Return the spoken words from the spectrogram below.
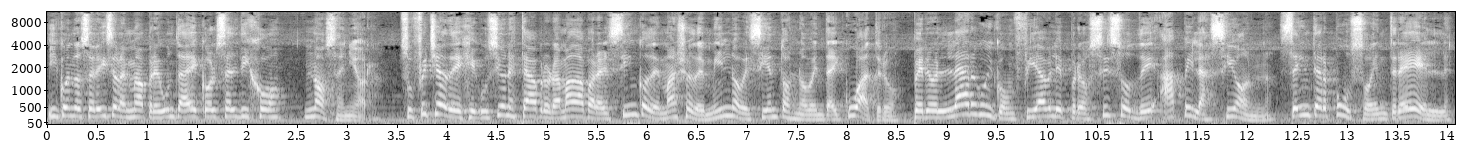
Y cuando se le hizo la misma pregunta a Eccles, él dijo, no señor. Su fecha de ejecución estaba programada para el 5 de mayo de 1994, pero el largo y confiable proceso de apelación se interpuso entre él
